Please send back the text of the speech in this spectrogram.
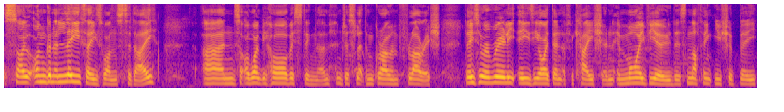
so I'm going to leave these ones today and I won't be harvesting them and just let them grow and flourish. These are a really easy identification. In my view, there's nothing you should be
